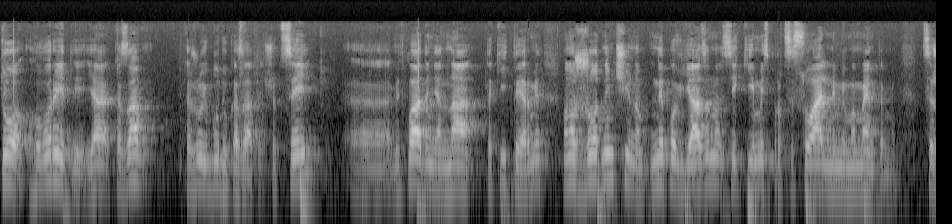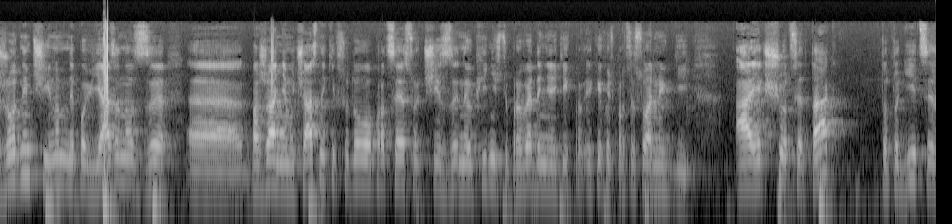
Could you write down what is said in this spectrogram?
то говорити, я казав, кажу і буду казати, що цей е, відкладення на такий термін, воно жодним чином не пов'язано з якимись процесуальними моментами. Це жодним чином не пов'язано з е, бажанням учасників судового процесу чи з необхідністю проведення яких, якихось процесуальних дій. А якщо це так, то тоді це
